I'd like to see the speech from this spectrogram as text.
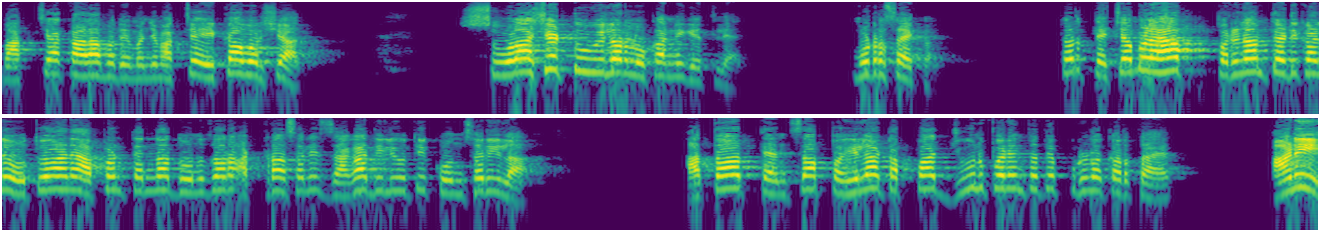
मागच्या काळामध्ये म्हणजे मागच्या एका वर्षात सोळाशे टू व्हीलर लोकांनी घेतल्या मोटरसायकल. तर त्याच्यामुळे हा परिणाम त्या ठिकाणी होतोय आणि आपण त्यांना दोन हजार अठरा साली जागा दिली होती कोनसरीला. आता त्यांचा पहिला टप्पा जून पर्यंत ते पूर्ण करतायत. आणि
